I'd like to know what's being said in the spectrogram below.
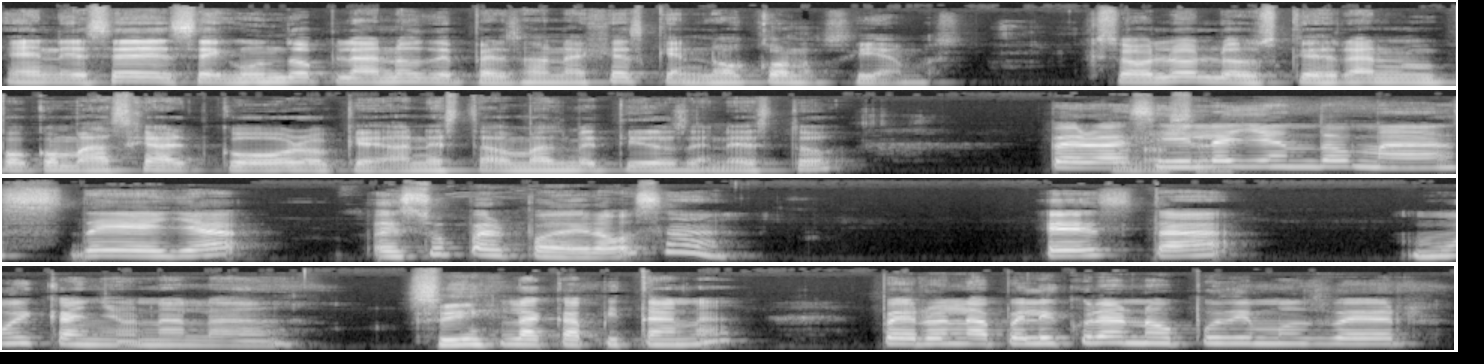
en ese segundo plano de personajes que no conocíamos. Solo los que eran un poco más hardcore o que han estado más metidos en esto. Pero así leyendo más de ella, es súper poderosa. Está muy cañona la, sí. la capitana. Pero en la película no pudimos ver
